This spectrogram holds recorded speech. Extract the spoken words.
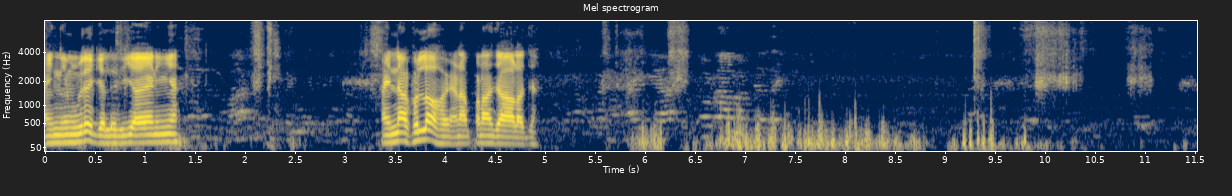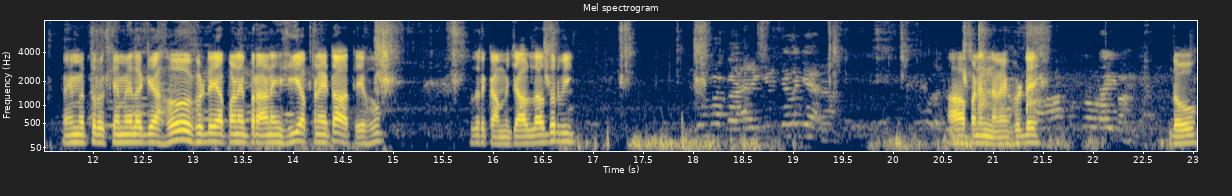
ਇੰਨੀ ਮੂਰੇ ਗਿੱਲ ਦੀ ਆ ਜਾਣੀ ਆ। ਇੰਨਾ ਖੁੱਲਾ ਹੋ ਜਾਣਾ ਆਪਣਾ ਜਾਲ ਅੱਜ। ਕਈ ਮਿੱਤਰੋ, ਕਿਵੇਂ ਲੱਗਿਆ? ਹੋ ਖੁੱਡੇ ਆਪਣੇ ਪੁਰਾਣੇ ਸੀ, ਆਪਣੇ ਢਾਹ ਤੇ ਉਹ। ਉਧਰ ਕੰਮ ਚੱਲਦਾ ਉਧਰ ਵੀ। ਆ ਆਪਣੇ ਨਵੇਂ ਖੁੱਡੇ। ਦੋ।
